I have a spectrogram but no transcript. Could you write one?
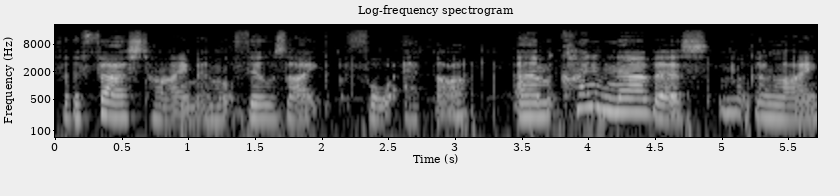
for the first time and what feels like forever. Um, kind of nervous, I'm not gonna lie.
